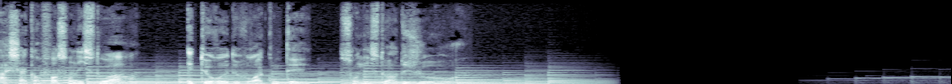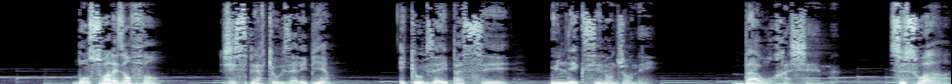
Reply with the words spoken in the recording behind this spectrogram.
À chaque enfant son histoire est heureux de vous raconter son histoire du jour. Bonsoir les enfants, j'espère que vous allez bien et que vous avez passé une excellente journée. Bao Hashem. Ce soir,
